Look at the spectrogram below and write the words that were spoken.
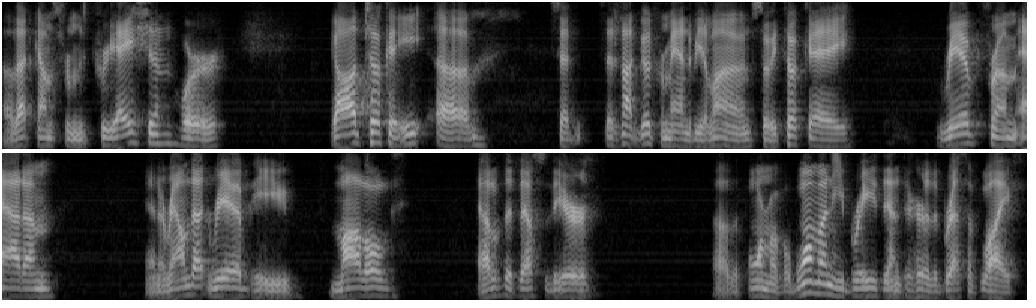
uh, that comes from creation, where God took a um, said said it's not good for man to be alone, so He took a rib from Adam, and around that rib He modeled out of the dust of the earth uh, the form of a woman. He breathed into her the breath of life,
